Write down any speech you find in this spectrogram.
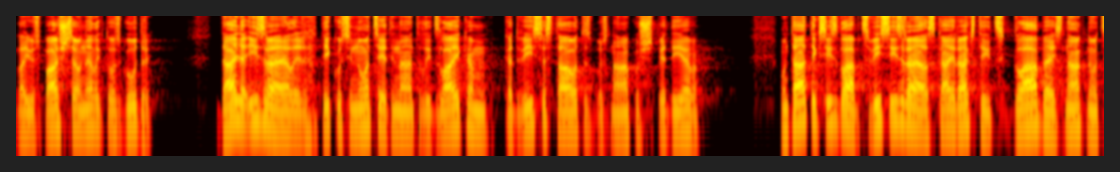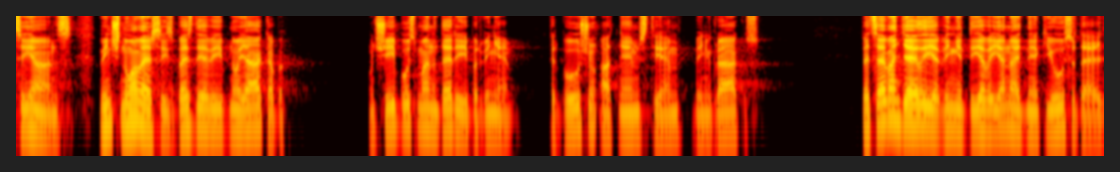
lai jūs paši sev neliktos gudri. Daļa Izraēla ir tikusi nocietināta līdz laikam, kad visas tautas būs nākušas pie Dieva. Un tā tiks izglābts viss Izraēls, kā ir rakstīts, glābējs nāk no Cijānas. Viņš novērsīs bezdievību no Jēkaba un šī būs mana derība ar viņiem, kad būšu atņēmis tiem viņu grēkus. Pēc evaņģēlīja viņi ir dieva ienaidnieki jūsu dēļ,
